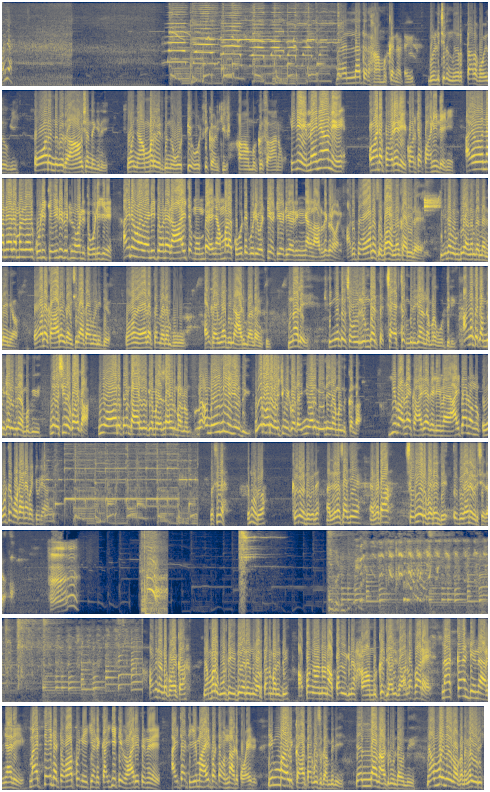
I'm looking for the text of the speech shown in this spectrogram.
അറിയാ വല്ലാത്തൊരു ഹമുക്ക് തന്നെ വിളിച്ചിട്ട് നിർത്താതെ പോയി നോക്കി. ഓൻ എന്തെങ്കിലും ഒരു ആവശ്യം ഉണ്ടെങ്കിലേ ഓൻ നമ്മളെ വരുത്തുന്ന ഒട്ടി ഒട്ടി കളിക്കും ഹമുക്ക് സാധനം. പിന്നെ ഞാൻ ഓന്റെ പോരേ കുറച്ച് പണി ഉണ്ടായിനി അത് തന്നെ നമ്മൾ കൂടി ചെയ്ത് കിട്ടുന്ന വേണ്ടി തോന്നിക്കിന് അതിന് വേണ്ടിയിട്ട് ഓനെ ഒരാഴ്ച മുമ്പേ നമ്മളെ കൂട്ടി കൂടി ഒട്ടി ഒട്ടി ഒട്ടി ഒട്ടി ഇങ്ങനെ നടന്നിക്കണോന് അത് പോലെ സ്വഭാവം നിങ്ങൾക്ക് അറിയില്ലേ ഇതിന്റെ മുമ്പേ അങ്ങനെ തന്നെ അല്ലേ ഇനിയോ? ഓനെ കാര്യം കഴിച്ചിലാക്കാൻ വേണ്ടിട്ട് ഓൻ ഏതറ്റം വരെ പോവും. അത് കഴിഞ്ഞാൽ പിന്നെ ആരും വേണ്ട എനിക്ക്. എന്നാലേ ഇങ്ങനത്തെ ചൊരുമ്പട്ട ചേറ്റ കമ്പനിക്കാണ് നമ്മളെ കൂടുതൽ അങ്ങനത്തെ കമ്പനിക്കാർ എന്തിനാ നമുക്ക്? ഇനി റഷീദ കോയക്ക. ഇനി ഓനെ പോകേണ്ട ആളുകൾക്ക് നമ്മൾ എല്ലാവരും പറഞ്ഞു മെയിന്റെയിൻ ചെയ്യരുത്. ഓരോ ഓനെ വഴിക്ക് പോയിക്കോട്ടെ. ഇനി ഓനെ മെയിന്റെയിൻ ചെയ്യാൻ നമ്മൾ നിൽക്കണ്ട ഈ പറഞ്ഞ കാര്യ തെളിയുമേ? ആയിട്ടാണൊന്നും കൂട്ട് കൂട്ടാനേ പറ്റൂല. ബസ്സിലെ ഒന്ന് വിടുവാ. കേറി വണ്ടി പോലെ. നല്ല സാജിയെ എങ്ങട്ടാ? ചെറിയൊരു പണിയുണ്ട്. ബിരിയാണി മേടിച്ചു തരാം. അത് കണ്ട കോയക്ക? നമ്മളെ കൂട്ടി ഇതുവരെ ഒന്ന് വർത്താനം പറഞ്ഞിട്ട് അപ്പം കാണാൻ അപ്പം ചോദിക്കുന്ന ഹമുക്ക് ജാതി സാധനം. പറ നക്കാണ്ട് എന്ന് അറിഞ്ഞാലേ മറ്റേന്റെ ടോപ്പ് നീക്കിയാണ് കൈയിട്ട് വാരി തിന്നേ അയറ്റ ടീമായിൽപ്പെട്ട ഒന്നാണ് പോയത്. ഇമ്മാതിരി കാട്ടാക്കൂസ് കമ്പനി എല്ലാ നാട്ടിലും ഉണ്ടാവുന്നേ. നമ്മൾ ഞാൻ നോക്കണം. നിങ്ങൾ വരി.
